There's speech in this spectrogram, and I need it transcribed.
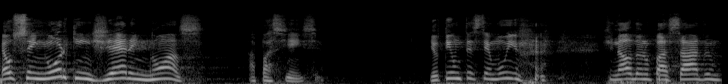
É o Senhor quem gera em nós a paciência. Eu tenho um testemunho, final do ano passado,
